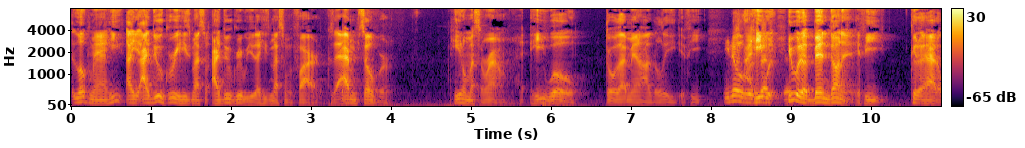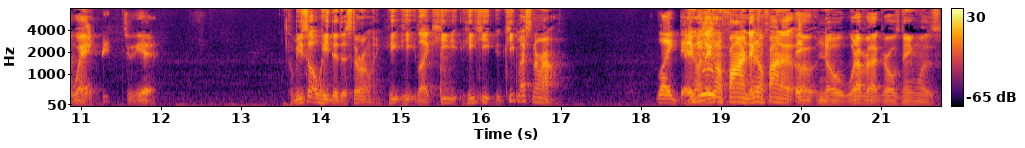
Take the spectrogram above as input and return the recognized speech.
look, man, he I, I do agree he's messing. I do agree with you that he's messing with fire because Adam Silver, he don't mess around. He will throw that man out of the league if he You know he would he would have been done it if he could have had a way. to yeah. You saw what he did to Sterling. He he like he he keep keep messing around. Like They're gonna, they're gonna find they're gonna find a, a you know whatever that girl's name was.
